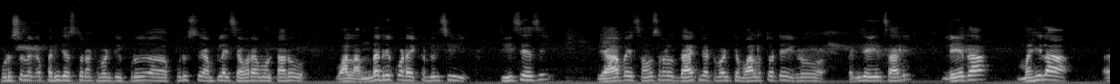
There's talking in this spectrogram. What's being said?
పురుషులుగా పనిచేస్తున్నటువంటి పురు పురుష ఎంప్లాయీస్ ఎవరైనా ఉంటారో వాళ్ళందరినీ కూడా ఇక్కడ నుంచి తీసేసి యాభై సంవత్సరాలు దాటినటువంటి వాళ్ళతోటే ఇక్కడ పని చేయించాలి లేదా మహిళా ఆ,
